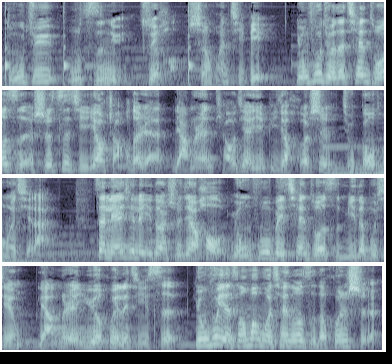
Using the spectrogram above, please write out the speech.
独居、无子女，最好身患疾病。永夫觉得千佐子是自己要找的人，两个人条件也比较合适，就沟通了起来。在联系了一段时间后，永夫被千佐子迷得不行，两个人约会了几次。永夫也曾问过千佐子的婚史，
